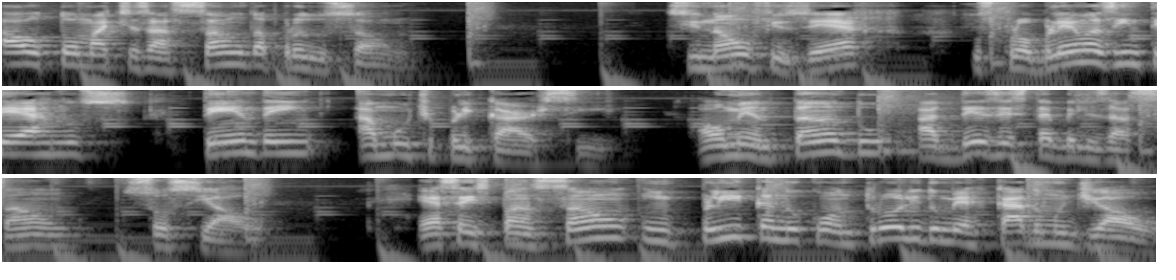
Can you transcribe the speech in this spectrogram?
automatização da produção. Se não o fizer, os problemas internos tendem a multiplicar-se, aumentando a desestabilização social. Essa expansão implica no controle do mercado mundial.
